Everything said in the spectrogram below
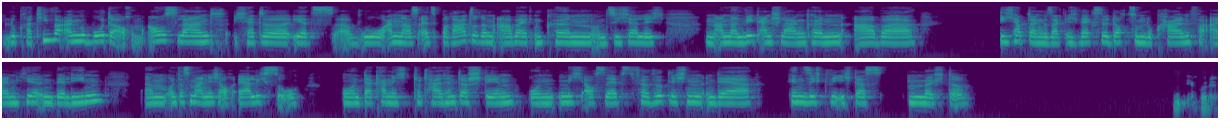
lukrative Angebote auch im Ausland. Ich hätte jetzt äh, woanders als Beraterin arbeiten können und sicherlich einen anderen Weg einschlagen können. Aber ich habe dann gesagt, ich wechsle doch zum lokalen Verein hier in Berlin. Ähm, und das meine ich auch ehrlich so. Und da kann ich total hinterstehen und mich auch selbst verwirklichen in der Hinsicht, wie ich das möchte. Ja, gut.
